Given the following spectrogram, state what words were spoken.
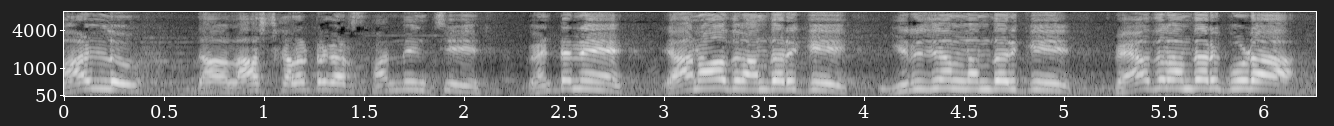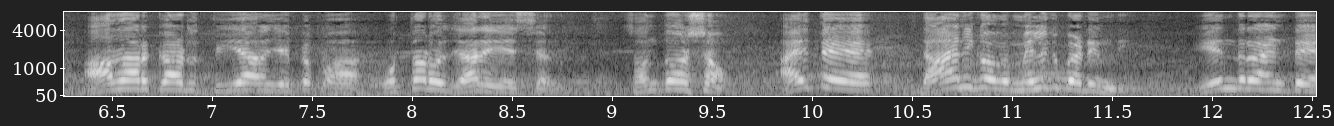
వాళ్ళు దా లాస్ట్ కలెక్టర్ గారు స్పందించి వెంటనే యానాదులందరికీ గిరిజనులందరికీ పేదలందరికీ కూడా ఆధార్ కార్డులు తీయాలని చెప్పి ఉత్తర్వులు జారీ చేశారు. సంతోషం. అయితే దానికి ఒక మెలుగు పడింది. ఏంద్రా అంటే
